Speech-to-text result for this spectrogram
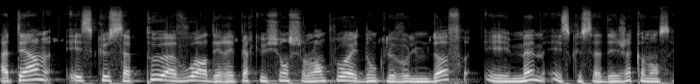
À terme, est-ce que ça peut avoir des répercussions sur l'emploi et donc le volume d'offres Et même, est-ce que ça a déjà commencé?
